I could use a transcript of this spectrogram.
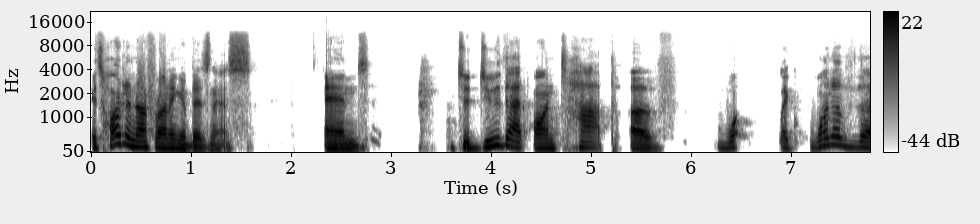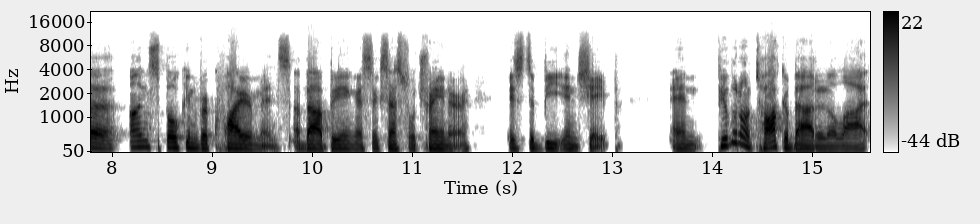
it's hard enough running a business and to do that on top of what like one of the unspoken requirements about being a successful trainer is to be in shape. And people don't talk about it a lot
